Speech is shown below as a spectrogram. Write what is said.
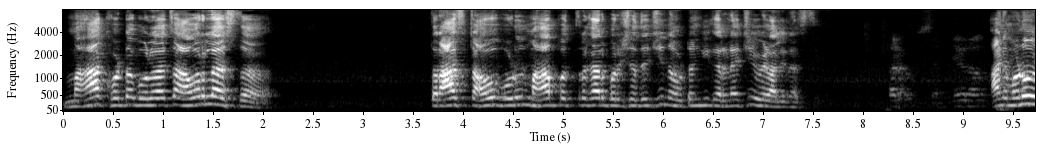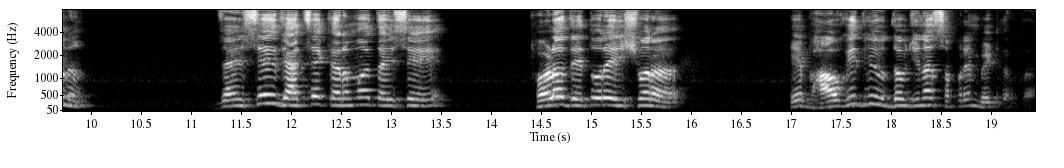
महाखोट बोलायचं आवरलं असतं. तर आज टाहो फोडून महापत्रकार परिषदेची नौटंकी करण्याची वेळ आली नसती. आणि म्हणून जैसे ज्याचे कर्म तैसे फळ देतो रे ईश्वर हे भावगीत मी उद्धवजींना सप्रेम भेट करतो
